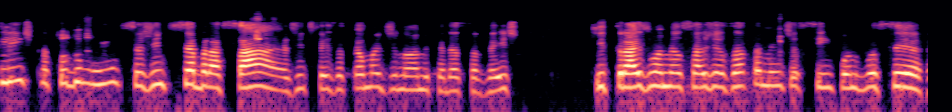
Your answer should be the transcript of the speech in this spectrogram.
cliente para todo mundo. Se a gente se abraçar, a gente fez até uma dinâmica dessa vez, que traz uma mensagem exatamente assim. Quando você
